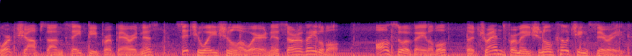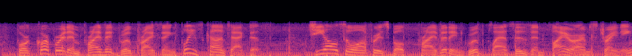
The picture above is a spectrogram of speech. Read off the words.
Workshops on safety preparedness, situational awareness are available. Also available, the Transformational Coaching Series. For corporate and private group pricing, please contact us. She also offers both private and group classes in firearms training,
